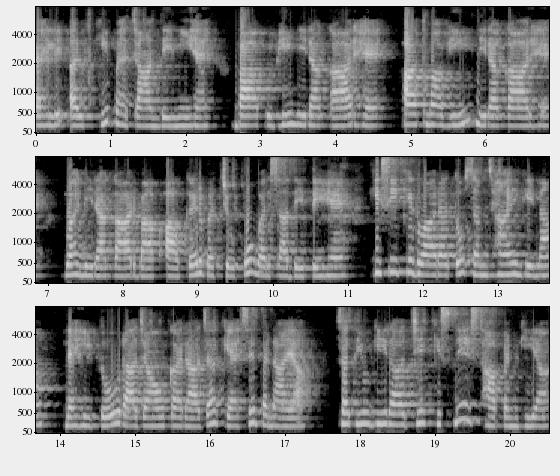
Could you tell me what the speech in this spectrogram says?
पहले अल्फ की पहचान देनी है। बाप भी निराकार है, आत्मा भी निराकार है। वह निराकार बाप आकर बच्चों को वर्षा देते हैं। किसी के द्वारा तो समझाएँगे ना, नहीं तो राजाओं का राजा कैसे बनाया? सतयुगी राज्य किसने स्थापन किया?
